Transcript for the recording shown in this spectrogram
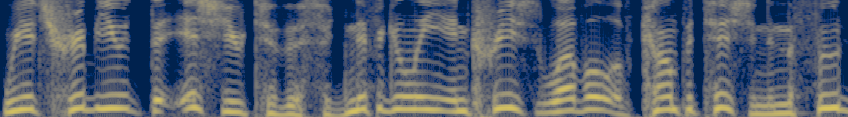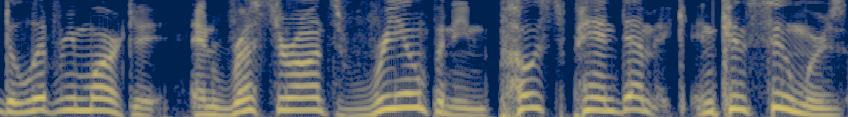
We attribute the issue to the significantly increased level of competition in the food delivery market and restaurants reopening post pandemic and consumers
